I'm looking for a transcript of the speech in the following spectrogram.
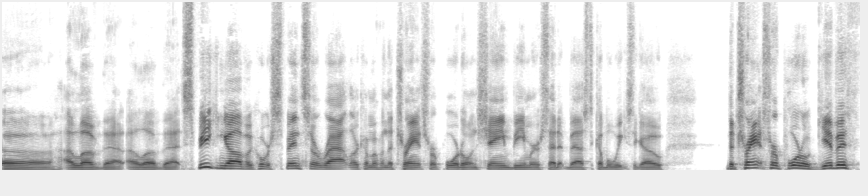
Uh, I love that. I love that. Speaking of, of course, Spencer Rattler coming from the transfer portal, and Shane Beamer said it best a couple weeks ago the transfer portal giveth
